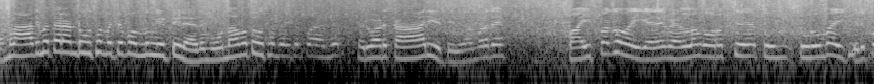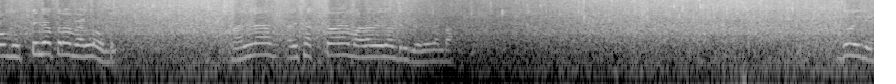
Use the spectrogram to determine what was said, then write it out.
നമ്മൾ ആദ്യമത്തെ രണ്ട് ദിവസം വെച്ചപ്പോൾ ഒന്നും കിട്ടിയില്ലായിരുന്നു മൂന്നാമത്തെ ദിവസം വെച്ചപ്പോഴാണ് ഒരുപാട് കാര്യം കിട്ടിയത് നമ്മളത് പൈപ്പൊക്കെ വഹിക്കുക അതായത് വെള്ളം കുറച്ച് തുളുമ്പായിരിക്കും. ഇതിപ്പോൾ മുട്ടിന്റെ അത്രയും വെള്ളമുണ്ട്. നല്ല അതിശക്തമായ മഴ പെയ്തുകൊണ്ടിരിക്കുന്നത് കണ്ട? ഇത് വൈകി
